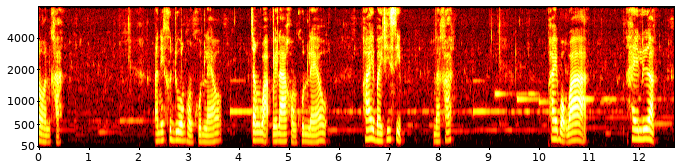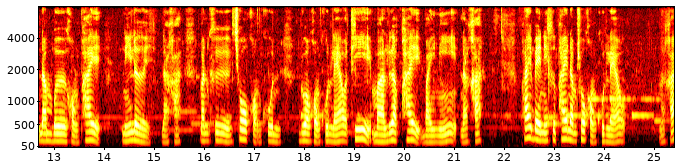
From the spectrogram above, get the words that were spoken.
นอนค่ะ อันนี้คือดวงของคุณแล้ว จังหวะเวลาของคุณแล้ว ไพ่ใบที่สิบนะคะ ไพ่บอกว่าให้เลือกนัมเบอร์ของไพ่นี้เลยนะคะ มันคือโชคของคุณดวงของคุณแล้วที่มาเลือกไพ่ใบนี้นะคะ ไพ่ใบนี้คือไพ่นำโชคของคุณแล้วนะคะ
